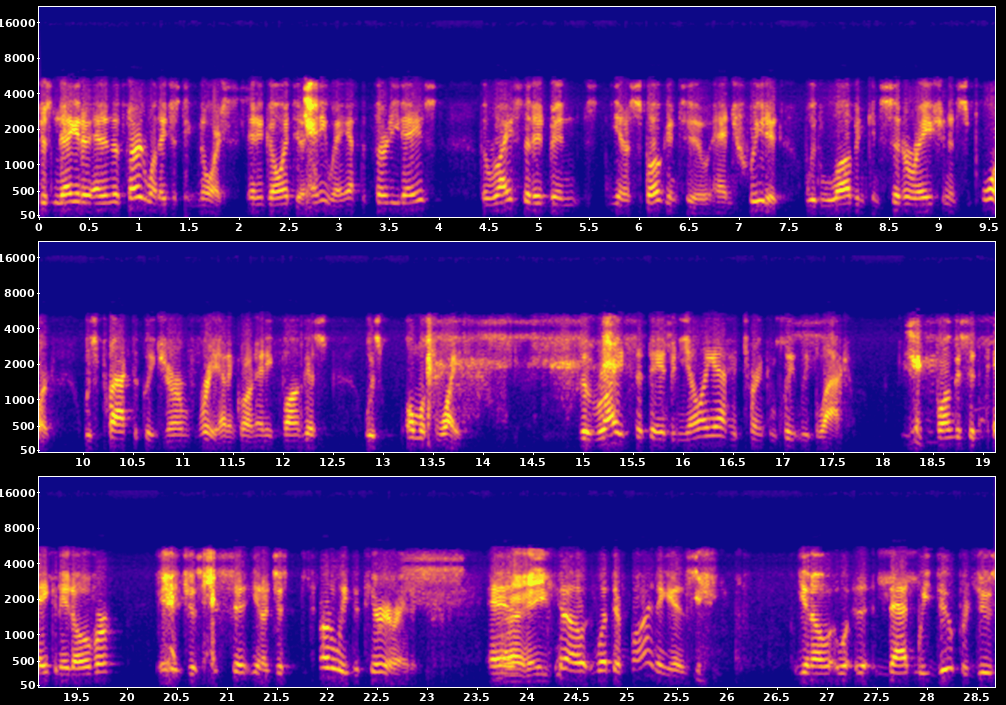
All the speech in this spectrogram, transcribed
Just negative." And in the third one, they just ignored. They didn't go into it. Anyway, after 30 days, the rice that had been, you know, spoken to and treated with love and consideration and support was practically germ-free. Hadn't grown any fungus. Was almost white. The rice that they had been yelling at had turned completely black. Fungus had taken it over. It had just, you know, just totally deteriorated. And Right. you know what they're finding is, you know, that we do produce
